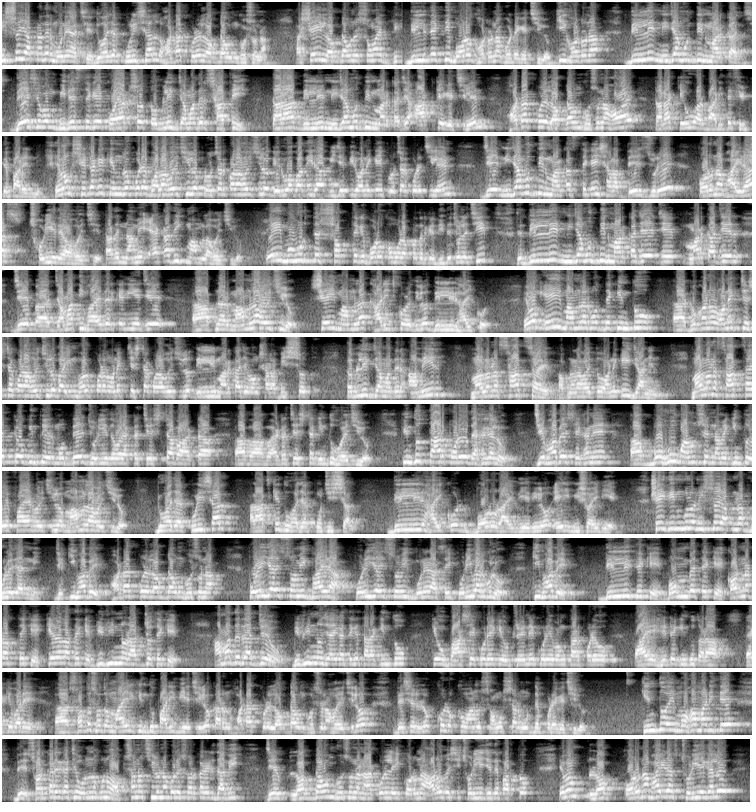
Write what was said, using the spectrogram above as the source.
নিশ্চয়ই আপনাদের মনে আছে দু হাজার কুড়ি সাল হঠাৎ করে লকডাউন ঘোষণা। আর সেই লকডাউনের সময় দিল্লিতে একটি বড় ঘটনা ঘটে গেছিল। কি ঘটনা? দিল্লির নিজামুদ্দিন মার্কাজ দেশ এবং বিদেশ থেকে কয়েকশো তবলিক জামাদের সাথী, তারা দিল্লির নিজামুদ্দিন মার্কাজে আটকে গেছিলেন। হঠাৎ করে লকডাউন ঘোষণা হওয়ায় তারা কেউ আর বাড়িতে ফিরতে পারেননি। এবং সেটাকে কেন্দ্র করে বলা হয়েছিল, প্রচার করা হয়েছিল, গেরুয়াবাদীরা, বিজেপির অনেকেই প্রচার করেছিলেন যে নিজামুদ্দিন মার্কাজ থেকেই সারা দেশ জুড়ে করোনা ভাইরাস ছড়িয়ে দেওয়া হয়েছে। তাদের নামে একাধিক মামলা হয়েছিল। এই মুহূর্তের সব থেকে বড় খবর আপনাদেরকে দিতে চলেছি, যে দিল্লির নিজামুদ্দিন মার্কাজে যে মার্কাজের যে জামাতি ভাইদেরকে নিয়ে যে আপনার মামলা হয়েছিল, সেই মামলা খারিজ করে দিল দিল্লির হাইকোর্ট। এবং এই মামলার মধ্যে কিন্তু ঢোকানোর অনেক চেষ্টা করা হয়েছিল বা ইনভলভ করার অনেক চেষ্টা করা হয়েছিল দিল্লি মার্কাজ এবং সারা বিশ্ব তবলিক জামাতের আমির মাওলানা সাদ সাহেব। আপনারা হয়তো অনেকেই জানেন। মাওলানা সাদ সাহেবকেও কিন্তু এর মধ্যে জড়িয়ে দেওয়ার একটা চেষ্টা বা একটা একটা চেষ্টা কিন্তু হয়েছিল। কিন্তু তারপরেও দেখা গেল, যেভাবে সেখানে বহু মানুষের নামে কিন্তু এফআইআর হয়েছিল, মামলা হয়েছিল দু হাজার কুড়ি সাল আর আজকে দু হাজার পঁচিশ সাল। দিল্লির হাইকোর্ট বড় রায় দিয়ে দিল এই বিষয় নিয়ে। সেই দিনগুলো নিশ্চয়ই আপনারা ভুলে যাননি, যে কীভাবে হঠাৎ করে লকডাউন ঘোষণা, পরিযায়ী শ্রমিক ভাইরা, পরিযায়ী শ্রমিক বোনেরা, সেই পরিবারগুলো কীভাবে দিল্লি থেকে, বোম্বে থেকে, কর্ণাটক থেকে, কেরালা থেকে, বিভিন্ন রাজ্য থেকে, আমাদের রাজ্যেও বিভিন্ন জায়গা থেকে তারা কিন্তু কেউ বাসে করে, কেউ ট্রেনে করে এবং তারপরেও পায়ে হেঁটে কিন্তু তারা একেবারে শত শত মাইল কিন্তু পাড়ি দিয়েছিল কারণ হঠাৎ করে লকডাউন ঘোষণা হয়েছিল। দেশের লক্ষ লক্ষ মানুষ সমস্যার মধ্যে পড়ে গেছিল। কিন্তু এই মহামারীতে সরকারের কাছে অন্য কোনো অপশানও ছিল না বলে সরকারের দাবি যে লকডাউন ঘোষণা না করলে এই করোনা আরও বেশি ছড়িয়ে যেতে পারত। এবং লক করোনা ভাইরাস ছড়িয়ে গেল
